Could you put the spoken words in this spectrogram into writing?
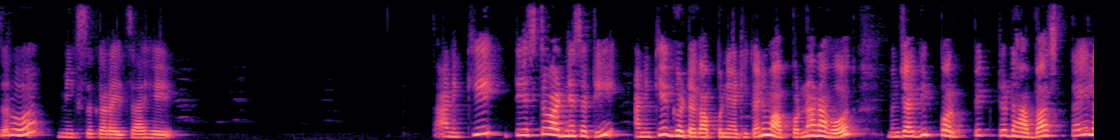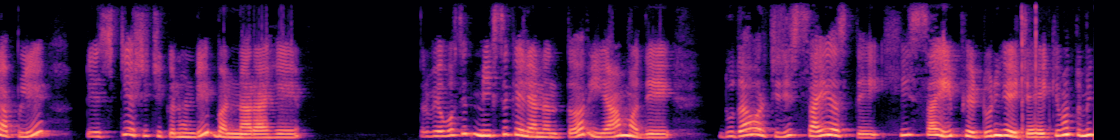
सर्व मिक्स करायचं आहे. आणखी टेस्ट वाढण्यासाठी आणखी एक घटक आपण या ठिकाणी वापरणार आहोत. म्हणजे अगदी परफेक्ट ढाबा स्टाईल आपली टेस्टी अशी चिकन हंडी बनणार आहे. तर व्यवस्थित मिक्स केल्यानंतर यामध्ये दुधावरची जी साई असते ही साई फेटून घ्यायची आहे किंवा तुम्ही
